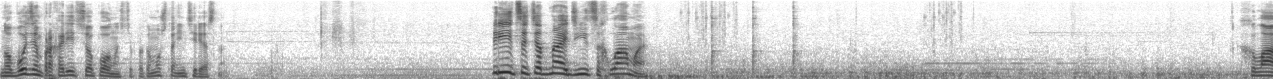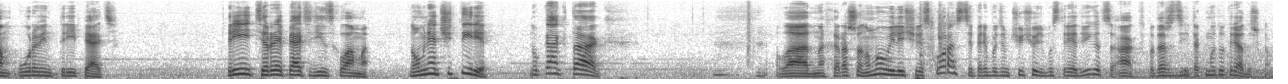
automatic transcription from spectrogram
Но будем проходить все полностью, потому что интересно. 31 единица хлама. Хлам, уровень 3.5. 3-5 единиц хлама. Но у меня 4. Ну как так? Ладно, хорошо. Но мы увеличили скорость, теперь будем чуть-чуть быстрее двигаться. А, подожди, так мы тут рядышком.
